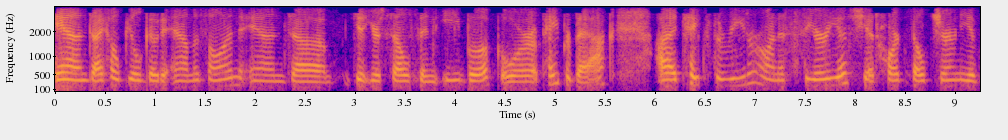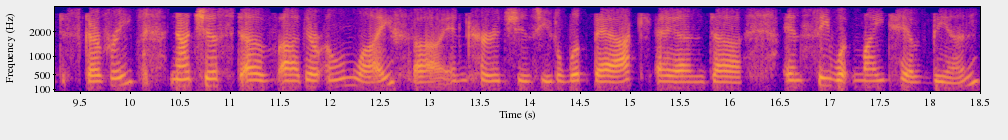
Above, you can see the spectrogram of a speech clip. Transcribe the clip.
And I hope you'll go to Amazon and uh, get yourself an ebook or a paperback. Uh, it takes the reader on a serious yet heartfelt journey of discovery, not just of their own life. Encourages you to look back and and see what might have been,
